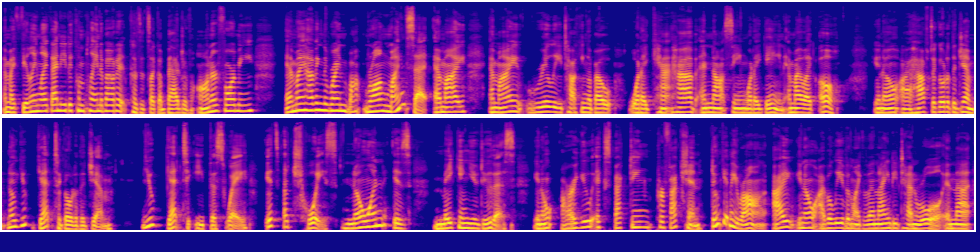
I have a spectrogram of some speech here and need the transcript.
am I feeling like I need to complain about it because it's like a badge of honor for me? Am I having the right, wrong mindset? Am I, am I really talking about what I can't have and not seeing what I gain? Am I like, oh, you know, I have to go to the gym. No, you get to go to the gym. You get to eat this way. It's a choice. No one is making you do this. You know, are you expecting perfection? Don't get me wrong. I, you know, I believe in like the 90 10 rule in that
